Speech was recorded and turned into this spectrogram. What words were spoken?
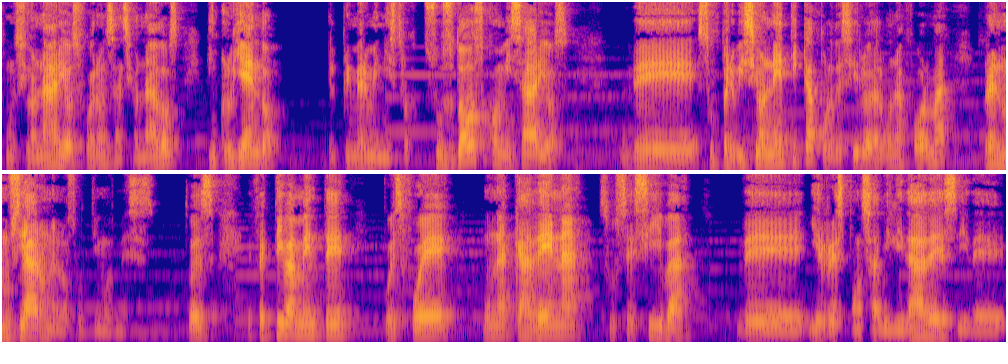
funcionarios fueron sancionados, incluyendo el primer ministro. Sus dos comisarios de supervisión ética, por decirlo de alguna forma, renunciaron en los últimos meses. Entonces, efectivamente, pues fue una cadena sucesiva de irresponsabilidades y de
